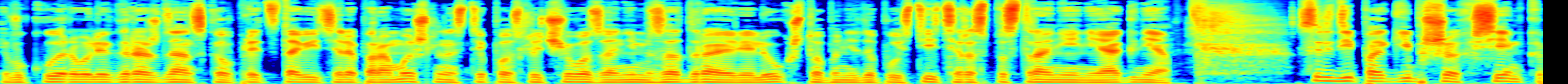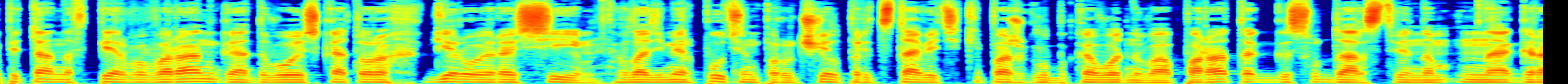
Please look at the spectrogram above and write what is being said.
эвакуировали гражданского представителя промышленности, после чего за ним задраили люк, чтобы не допустить распространения огня. Среди погибших семь капитанов первого ранга, двое из которых герои России. Владимир Путин поручил представить экипаж глубоководного аппарата государственным наградам.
